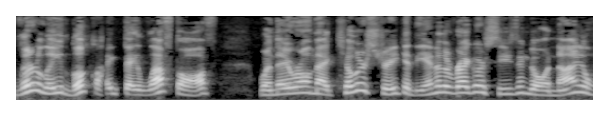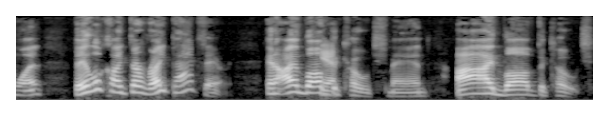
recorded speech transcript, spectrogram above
literally look like they left off when they were on that killer streak at the end of the regular season going 9 to 1. They look like they're right back there. And I love the coach, man. I love the coach.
